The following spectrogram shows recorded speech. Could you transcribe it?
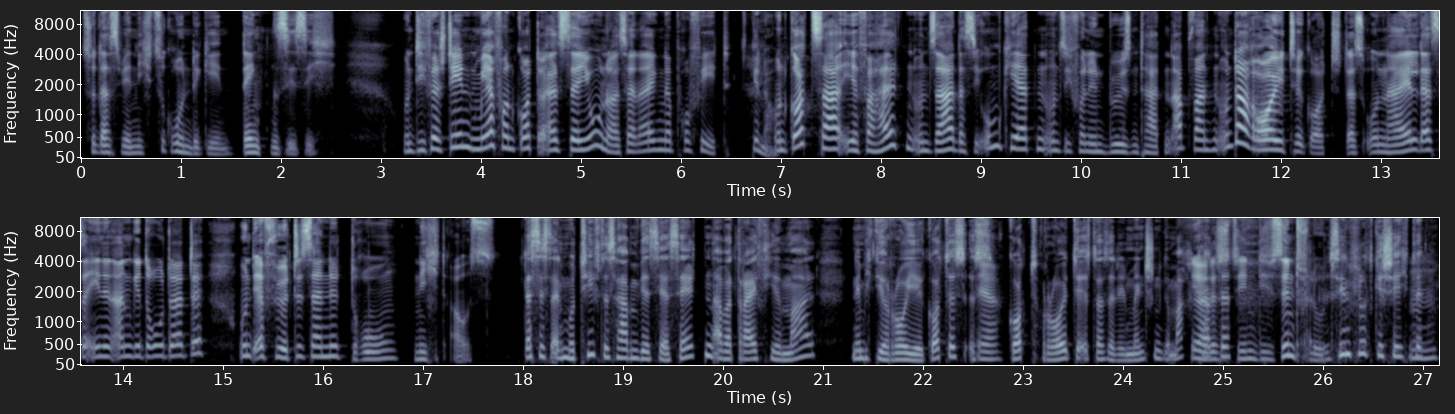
sodass wir nicht zugrunde gehen, denken sie sich. Und die verstehen mehr von Gott als der Jona, sein eigener Prophet. Genau. Und Gott sah ihr Verhalten und sah, dass sie umkehrten und sich von den bösen Taten abwandten. Und da reute Gott das Unheil, das er ihnen angedroht hatte, und er führte seine Drohung nicht aus. das ist ein Motiv, das haben wir sehr selten, aber drei, vier Mal, nämlich die Reue Gottes. Es, Ja. Gott reute es, dass er den Menschen gemacht Ja, hatte. das ist die, die Sintflut. Sintflutgeschichte. Mhm.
